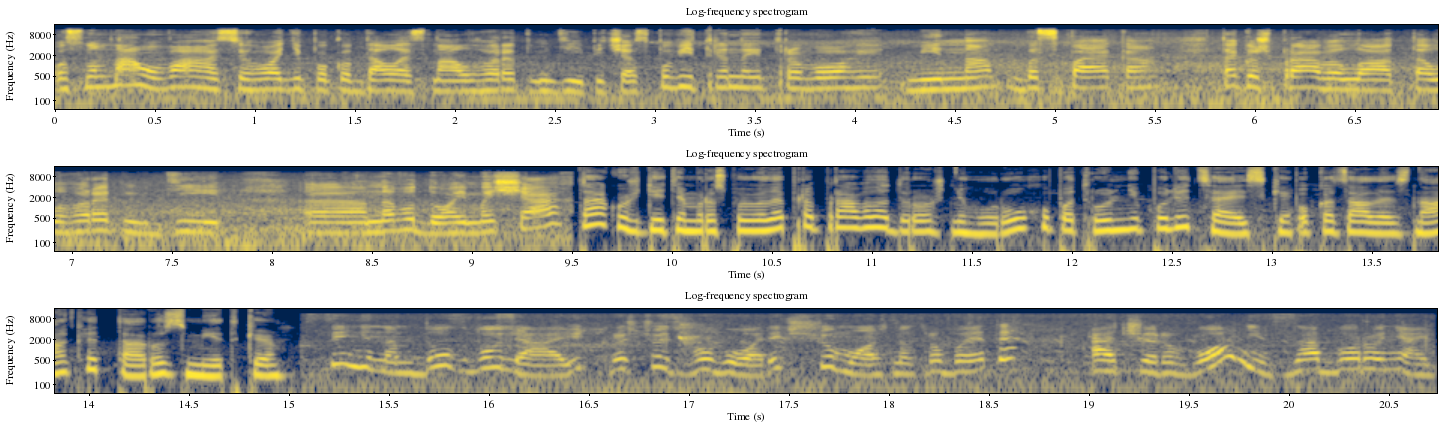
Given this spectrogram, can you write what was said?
Основна увага сьогодні покладалась на алгоритм дій під час повітряної тривоги, мінна безпека, також правила та алгоритм дій е, на водоймищах. Також дітям розповіли про правила дорожнього руху патрульні поліцейські, показали знаки та розмітки. Сині нам дозволяють, про щось говорять, що можна зробити, а червоні забороняють.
